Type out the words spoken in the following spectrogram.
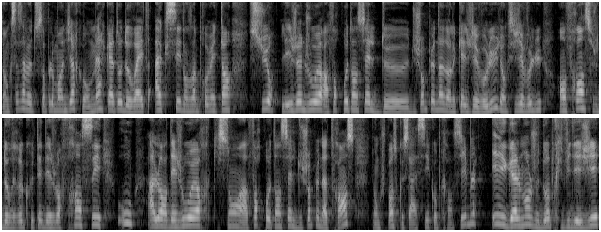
Donc ça, ça veut tout simplement dire que mon mercato devrait être axé dans un premier temps sur les jeunes joueurs à fort potentiel de, du championnat dans lequel j'évolue. Donc si j'évolue en France, je devrais recruter des joueurs français ou alors des joueurs qui sont à fort potentiel du championnat de France. Donc je pense que c'est assez compréhensible. Et également, je dois privilégier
